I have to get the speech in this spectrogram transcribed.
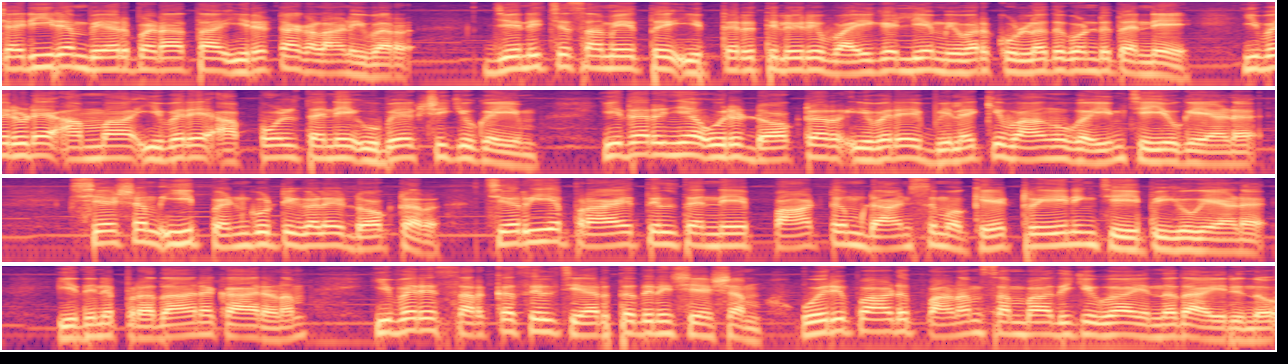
ശരീരം വേർപെടാത്ത ഇരട്ടകളാണിവർ. ജനിച്ച സമയത്ത് ഇത്തരത്തിലൊരു വൈകല്യം ഇവർക്കുള്ളതുകൊണ്ട് തന്നെ ഇവരുടെ അമ്മ ഇവരെ അപ്പോൾ തന്നെ ഉപേക്ഷിക്കുകയും ഇതറിഞ്ഞ ഒരു ഡോക്ടർ ഇവരെ വിലയ്ക്ക് വാങ്ങുകയും ചെയ്യുകയാണ്. ശേഷം ഈ പെൺകുട്ടികളെ ഡോക്ടർ ചെറിയ പ്രായത്തിൽ തന്നെ പാട്ടും ഡാൻസും ഒക്കെ ട്രെയിനിങ് ചെയ്യിപ്പിക്കുകയാണ്. ഇതിന് പ്രധാന കാരണം ഇവരെ സർക്കസിൽ ചേർത്തതിന് ശേഷം ഒരുപാട് പണം സമ്പാദിക്കുക എന്നതായിരുന്നു.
